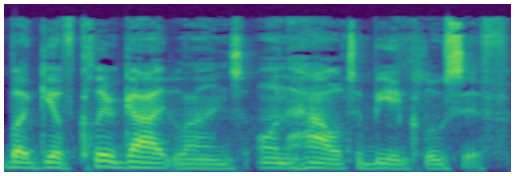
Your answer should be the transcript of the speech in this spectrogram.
but give clear guidelines on how to be inclusive.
